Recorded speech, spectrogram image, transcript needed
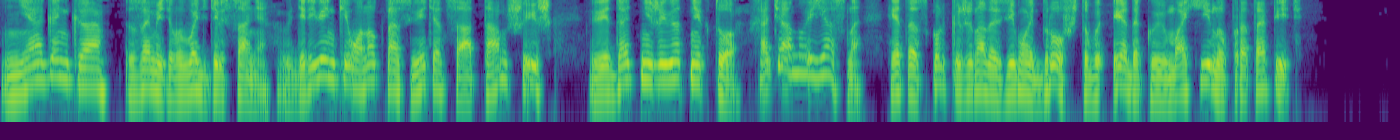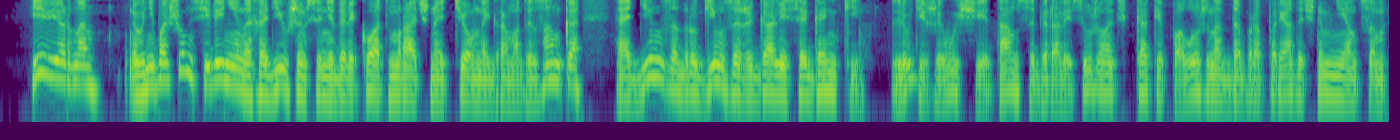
«Не огонька», – заметил водитель Саня. «В деревеньке вон окна светятся, а там шиш. Видать, не живет никто. Хотя оно и ясно. Это сколько же надо зимой дров, чтобы эдакую махину протопить?» И верно, в небольшом селении, находившемся недалеко от мрачной темной громады замка, один за другим зажигались огоньки. Люди, живущие там, собирались ужинать, как и положено добропорядочным немцам.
